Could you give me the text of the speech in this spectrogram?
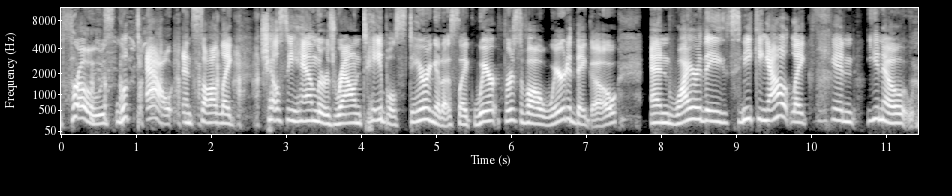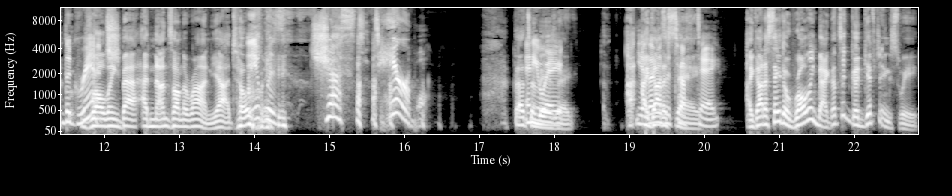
froze, looked out, and saw like Chelsea Handler's round table staring at us. Like, where, first of all, where did they go? And why are they sneaking out like fucking, you know, the Grinch? rolling back. A nuns on the run. Yeah, totally. It was just terrible. That's Anyway, amazing. I, Yeah, I that gotta was a say, tough day. I gotta say, the rolling bag, that's a good gifting suite.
